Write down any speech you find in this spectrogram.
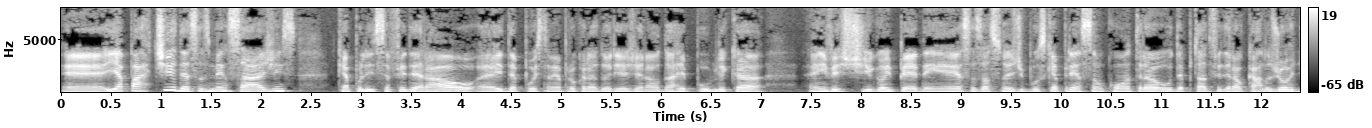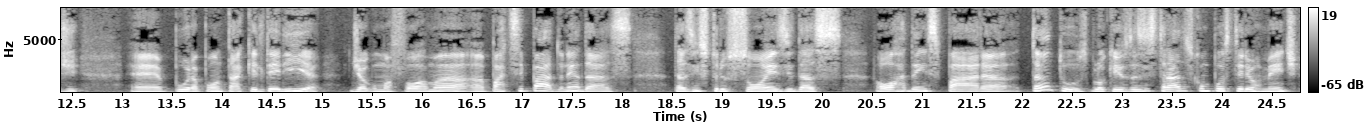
É, e a partir dessas mensagens que a Polícia Federal é, e depois também a Procuradoria-Geral da República é, investigam e pedem essas ações de busca e apreensão contra o deputado federal Carlos Jordi, é, por apontar que ele teria, de alguma forma, ah, participado né, das, das instruções e das ordens para tanto os bloqueios das estradas como posteriormente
